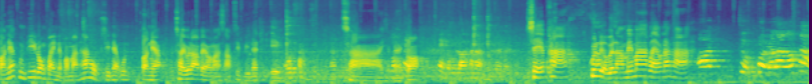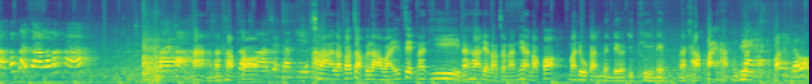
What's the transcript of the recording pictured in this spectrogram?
ตอนเนี้ยคุณพี่ลงไปเนี่ยประมาณ 5-6 ชิ้นเนี่ยอุณตอนเนี้ยใช้เวลาไปประมาณ 30 วินาทีเอง โอ้สามสิบนะใช่เห็นไหมก็แข่งกับเวลาขนาดนี้เลยนะเชฟคะ คุณเหลือเวลาไม่มากแล้วนะคะ อ๋อถึงหมดเวลาแล้วค่ะ ต้องจัดจานแล้วนะคะไปค่ะ อ่านะครับจัดก็จานเจ็ดนาทีค่ะ ใช่แล้วก็จับเวลาไว้ 7 นาทีนะคะ เดี๋ยวหลังจากนั้นเนี่ยเราก็มาดูกันเหมือนเดิมอีกทีหนึ่งนะครับ ไปค่ะคุณไปพี่ ไปอีกแล้วเหรอ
